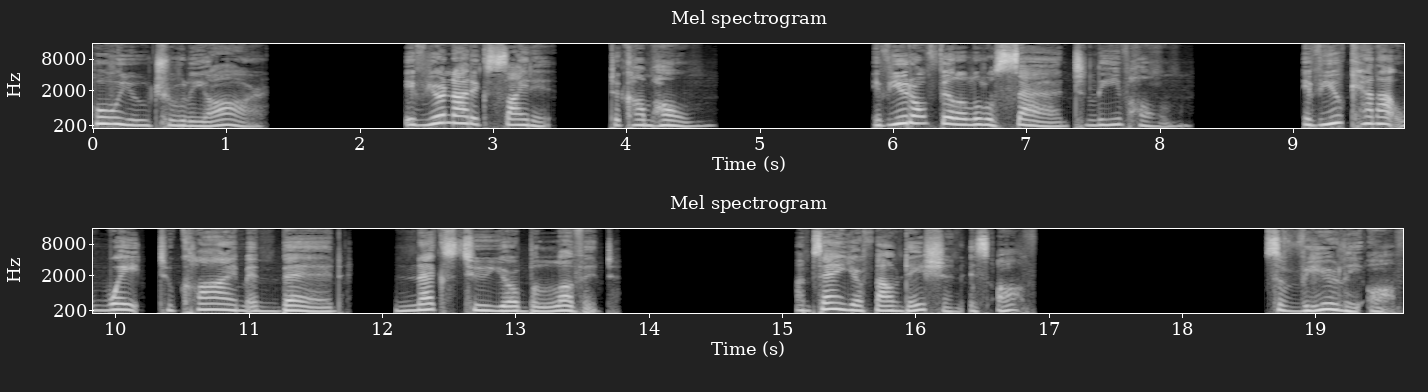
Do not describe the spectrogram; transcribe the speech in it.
who you truly are. If you're not excited to come home, if you don't feel a little sad to leave home, if you cannot wait to climb in bed next to your beloved, I'm saying your foundation is off. Severely off.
